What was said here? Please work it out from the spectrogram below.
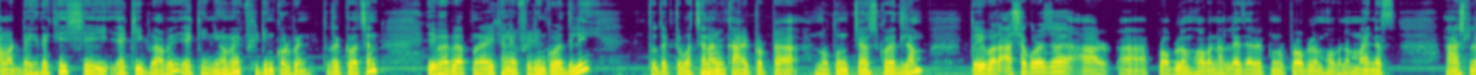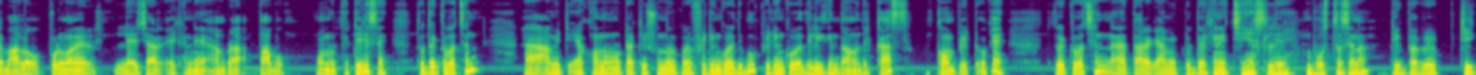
আমার দেখে দেখে সেই একইভাবে একই নিয়মে ফিটিং করবেন। তো দেখতে পাচ্ছেন, এইভাবে আপনারা এখানে ফিটিং করে দিলেই, তো দেখতে পাচ্ছেন আমি কানেক্টরটা নতুন চেঞ্জ করে দিলাম। তো এবার আশা করা যায় আর প্রবলেম হবে না লেজারের কোনো প্রবলেম হবে না মাইনাস আসলে ভালো পরিমাণের লেজার এখানে আমরা পাবো। অনুতে ঠিক আছে? তো দেখতে পাচ্ছেন আমি এখন অনুটাকে সুন্দর করে ফিটিং করে দিব। ফিটিং করে দিলেই কিন্তু আমাদের কাজ কমপ্লিট ওকে তো দেখতে পাচ্ছেন তার আগে আমি একটু দেখে নিচ্ছি, আসলে বসতেছে না। ঠিকভাবে, ঠিক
